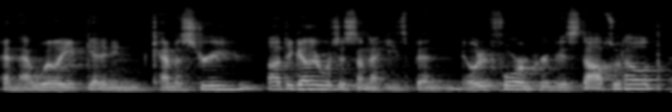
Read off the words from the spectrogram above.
and that Willie getting chemistry uh, together, which is something that he's been noted for in previous stops, would help.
